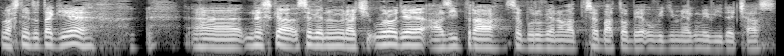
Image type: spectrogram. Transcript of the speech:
vlastně to tak je. Eh, dneska se věnuju radši úrodě a zítra se budu věnovat třeba tobě, uvidím, jak mi vyjde čas.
